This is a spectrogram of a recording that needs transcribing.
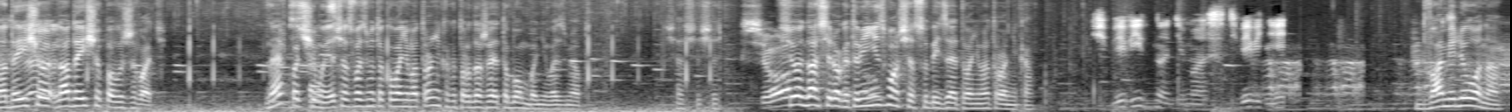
Надо еще, надо еще повыживать. Знаешь почему? Я сейчас возьму такого аниматроника, который даже эта бомба не возьмет. Сейчас, сейчас, сейчас. Все. Все, да, Серега, ты меня не сможешь сейчас убить за этого аниматроника. Тебе видно, Димас, тебе виднее. 2 миллиона.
